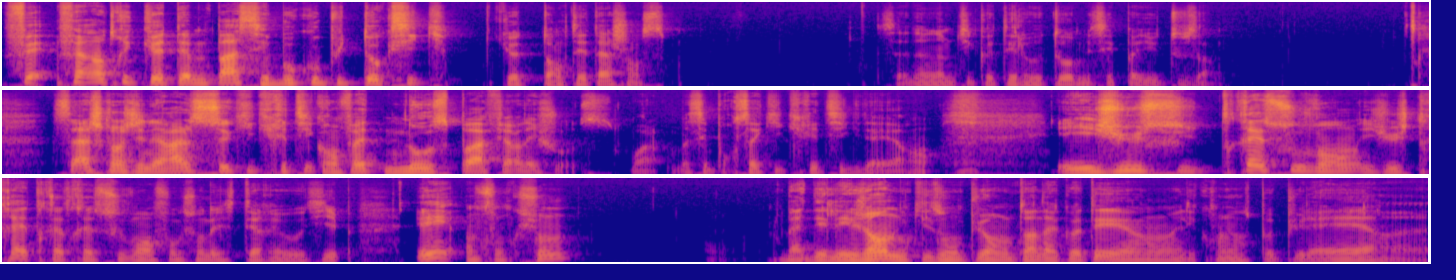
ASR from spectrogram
faire un truc que t'aimes pas, c'est beaucoup plus toxique que de tenter ta chance. Ça donne un petit côté loto, mais c'est pas du tout ça. Sache qu'en général, ceux qui critiquent, en fait, n'osent pas faire les choses. Voilà. Bah, c'est pour ça qu'ils critiquent d'ailleurs. Hein. Et ils jugent très souvent, ils jugent très très très souvent en fonction des stéréotypes et en fonction bah, des légendes qu'ils ont pu entendre à côté, hein, les croyances populaires, euh,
